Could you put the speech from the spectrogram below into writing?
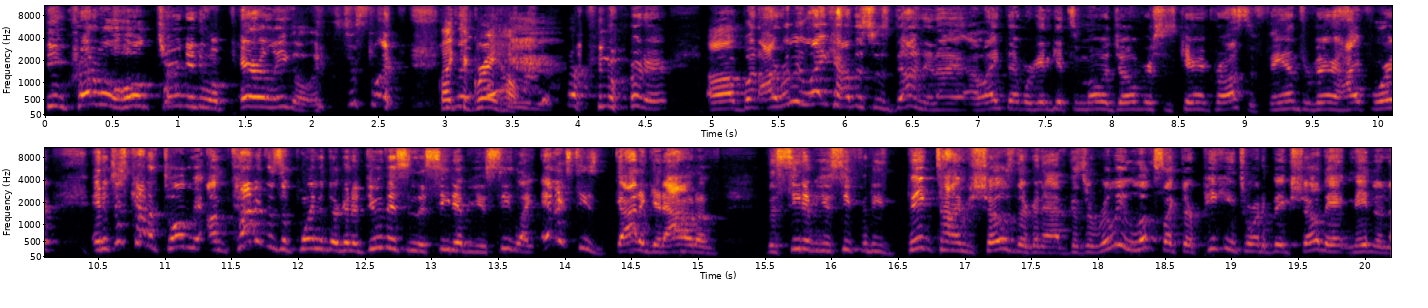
the Incredible Hulk turned into a paralegal. It's just like, like the Great Hulk. in order. Uh, but I really like how this was done, and I, I like that we're going to get Samoa Joe versus Karrion Kross. The fans were very hyped for it, and it just kind of told me I'm kind of disappointed they're going to do this in the CWC. Like NXT's got to get out of the CWC for these big time shows they're going to have because it really looks like they're peaking toward a big show. They made an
